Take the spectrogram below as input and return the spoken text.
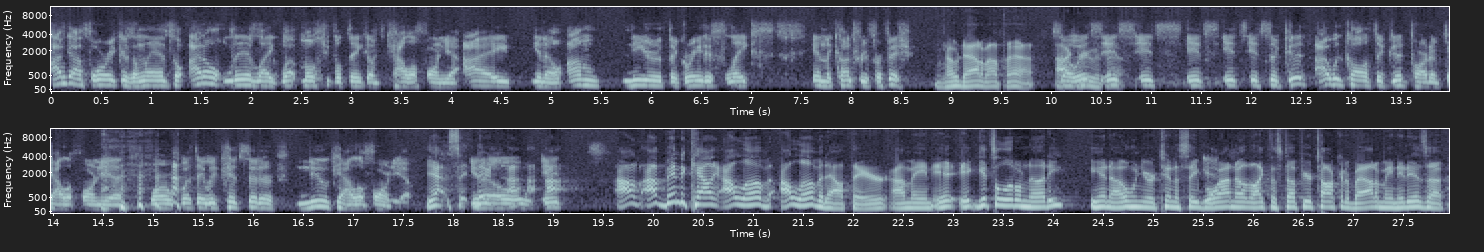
I've got four acres of land, so I don't live like what most people think of California. I, you know, I'm near the greatest lakes in the country for fishing. No doubt about that. So it's with that. it's, it's it's it's it's a good. I would call it the good part of California, or what they would consider New California. Yeah, see, You dude, know, I, I, it's I, I've been to Cali. I love I love it out there. I mean, it, it gets a little nutty, you know, when you're a Tennessee boy. Yeah. I know like the stuff you're talking about. I mean, it is a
